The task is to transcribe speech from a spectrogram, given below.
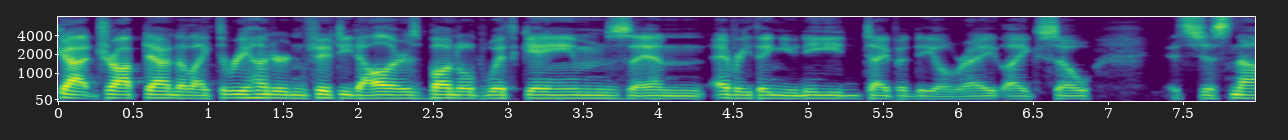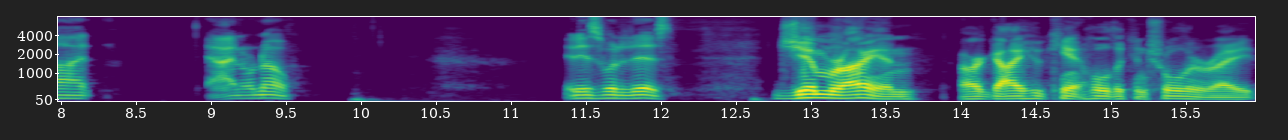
got dropped down to like $350 bundled with games and everything you need type of deal, right? Like, so it's just not, I don't know. It is what it is. Jim Ryan, our guy who can't hold a controller right,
